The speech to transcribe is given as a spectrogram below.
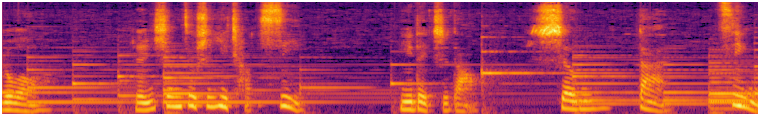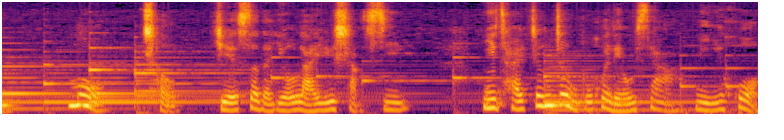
若人生就是一场戏，你得知道生、旦、净、末、丑角色的由来与赏析，你才真正不会留下迷惑。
